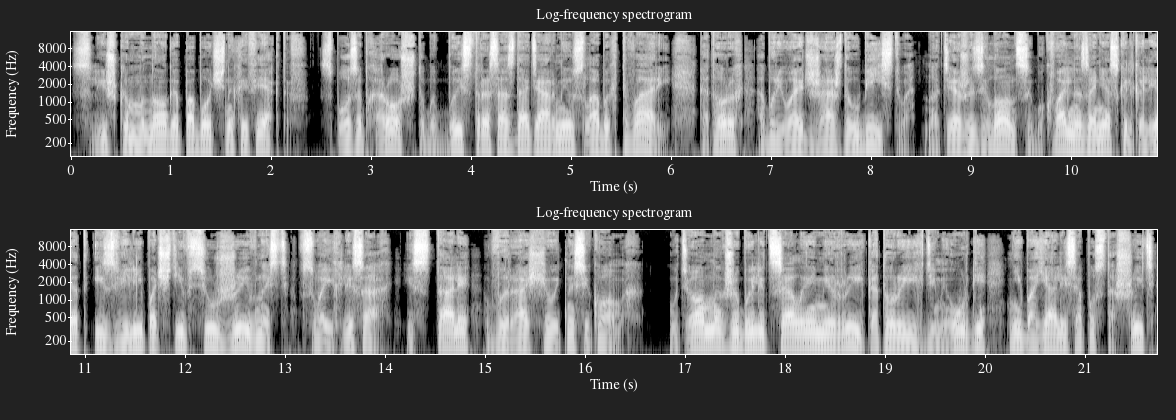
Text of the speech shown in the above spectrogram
Слишком много побочных эффектов. Способ хорош, чтобы быстро создать армию слабых тварей, которых обуревает жажда убийства. Но те же зелонцы буквально за несколько лет извели почти всю живность в своих лесах и стали выращивать насекомых. У темных же были целые миры, которые их демиурги не боялись опустошить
